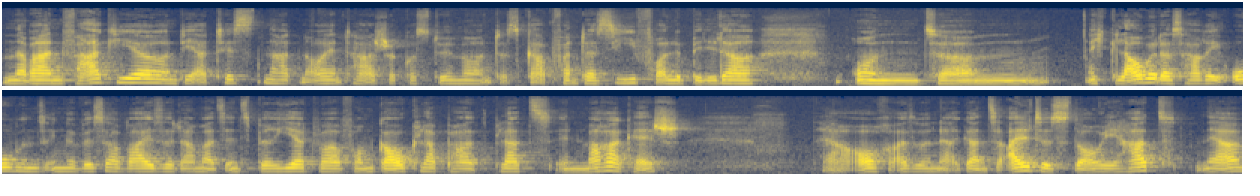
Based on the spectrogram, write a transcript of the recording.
Und da war ein Fakir und die Artisten hatten orientalische Kostüme und es gab fantasievolle Bilder. Und ähm, ich glaube, dass Harry Owens in gewisser Weise damals inspiriert war vom Gauklerplatz in Marrakesch ja auch also eine ganz alte Story hat. Ja,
